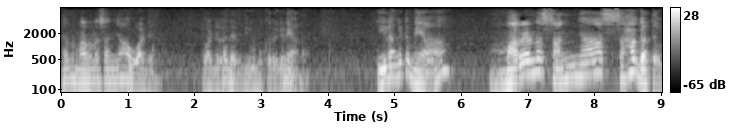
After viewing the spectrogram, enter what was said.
ඇ මරණ සංඥා වඩන වඩල දැන් දියුණු කරගෙන යනවා. ඊළඟට මෙයා මරණ සංඥා සහගතව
